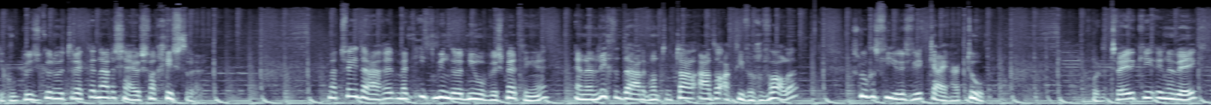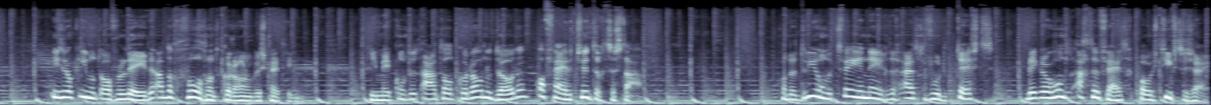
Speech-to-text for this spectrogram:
Die conclusie kunnen we trekken naar de cijfers van gisteren. Na twee dagen met iets minder nieuwe besmettingen en een lichte daling van het totaal aantal actieve gevallen, sloeg het virus weer keihard toe. Voor de tweede keer in een week is er ook iemand overleden aan de gevolgen van coronabesmetting. Hiermee komt het aantal coronadoden op 25 te staan. Van de 392 uitgevoerde tests bleken er 158 positief te zijn.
